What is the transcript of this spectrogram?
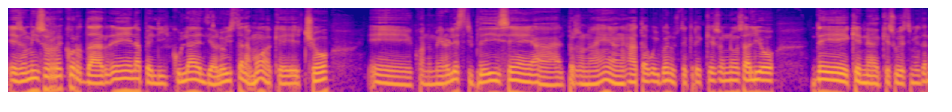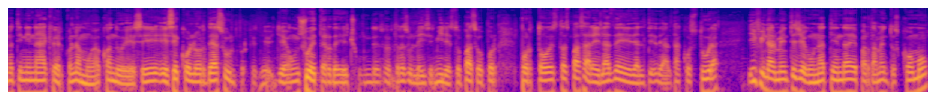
Eso me hizo recordar eh, la película El Diablo Viste a la Moda, que de hecho, eh, cuando Meryl Streep le dice al personaje de Anne Hathaway, bueno, ¿usted cree que eso no salió de que, su vestimenta no tiene nada que ver con la moda cuando ese, ese color de azul, porque lle- lleva un suéter, de hecho, un de suéter azul, le dice, mire, esto pasó por, por todas estas pasarelas de, de alta costura y finalmente llegó una tienda de departamentos. ¿Cómo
